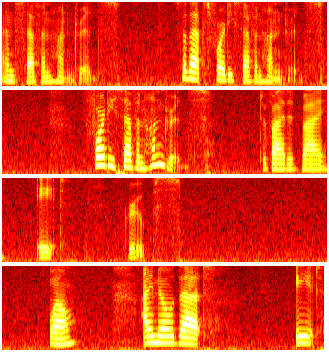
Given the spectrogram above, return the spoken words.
and seven hundreds. So that's forty-seven hundreds. Forty-seven hundreds divided by eight groups. Well, I know that 8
